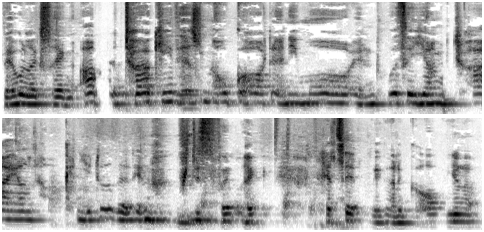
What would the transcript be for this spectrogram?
They were like saying, after Turkey, there's no God anymore. And with a young child, how can you do that? And we just felt like, that's it, we gotta go, you know.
